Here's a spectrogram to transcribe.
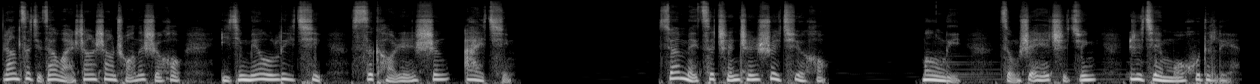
让自己在晚上上床的时候已经没有力气思考人生、爱情。虽然每次沉沉睡去后，梦里总是 H 君日渐模糊的脸。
